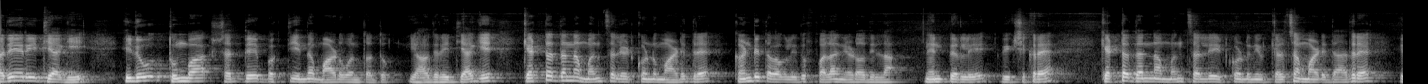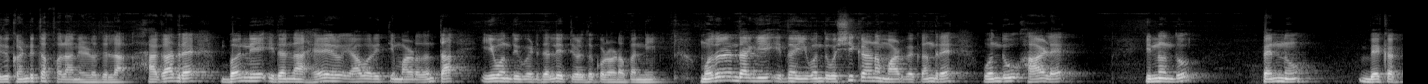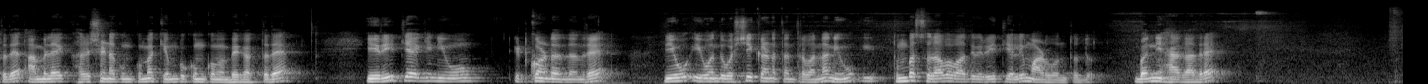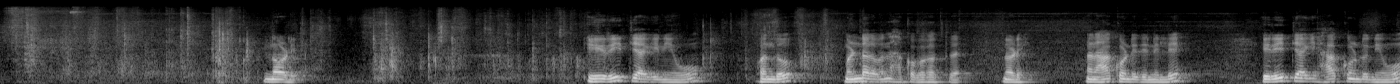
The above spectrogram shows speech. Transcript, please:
ಅದೇ ರೀತಿಯಾಗಿ ಇದು ತುಂಬ ಶ್ರದ್ಧೆ, ಭಕ್ತಿಯಿಂದ ಮಾಡುವಂಥದ್ದು. ಯಾವುದೇ ರೀತಿಯಾಗಿ ಕೆಟ್ಟದ್ದನ್ನು ಮನಸ್ಸಲ್ಲಿ ಇಟ್ಕೊಂಡು ಮಾಡಿದರೆ ಖಂಡಿತವಾಗಲೂ ಇದು ಫಲ ನೀಡೋದಿಲ್ಲ. ನೆನಪಿರಲಿ ವೀಕ್ಷಕರೇ ಕೆಟ್ಟದ್ದನ್ನು ಮನಸ್ಸಲ್ಲಿ ಇಟ್ಕೊಂಡು ನೀವು ಕೆಲಸ ಮಾಡಿದ್ದಾದರೆ ಇದು ಖಂಡಿತ ಫಲ ನೀಡೋದಿಲ್ಲ. ಹಾಗಾದರೆ ಬನ್ನಿ ಇದನ್ನು ಹೇ ಯಾವ ರೀತಿ ಮಾಡೋದಂತ ಈ ಒಂದು ವಿಡಿಯೋದಲ್ಲಿ ತಿಳಿದುಕೊಳ್ಳೋಣ ಬನ್ನಿ. ಮೊದಲನೇದಾಗಿ ಇದನ್ನ ಈ ಒಂದು ವಶೀಕರಣ ಮಾಡಬೇಕಂದ್ರೆ ಒಂದು ಹಾಳೆ, ಇನ್ನೊಂದು ಪೆನ್ನು ಬೇಕಾಗ್ತದೆ. ಆಮೇಲೆ ಅರಿಶಿಣ ಕುಂಕುಮ, ಕೆಂಪು ಕುಂಕುಮ ಬೇಕಾಗ್ತದೆ. ಈ ರೀತಿಯಾಗಿ ನೀವು ಇಟ್ಕೊಂಡಂತಂದರೆ ನೀವು ಈ ಒಂದು ವಶೀಕರಣ ತಂತ್ರವನ್ನು ನೀವು ತುಂಬ ಸುಲಭವಾದ ರೀತಿಯಲ್ಲಿ ಮಾಡುವಂಥದ್ದು. ಬನ್ನಿ ಹಾಗಾದರೆ ನೋಡಿ. ಈ ರೀತಿಯಾಗಿ ನೀವು ಒಂದು ಮಂಡಲವನ್ನು ಹಾಕೋಬೇಕಾಗ್ತದೆ. ನೋಡಿ, ನಾನು ಹಾಕ್ಕೊಂಡಿದ್ದೀನಿ ಇಲ್ಲಿ. ಈ ರೀತಿಯಾಗಿ ಹಾಕ್ಕೊಂಡು ನೀವು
